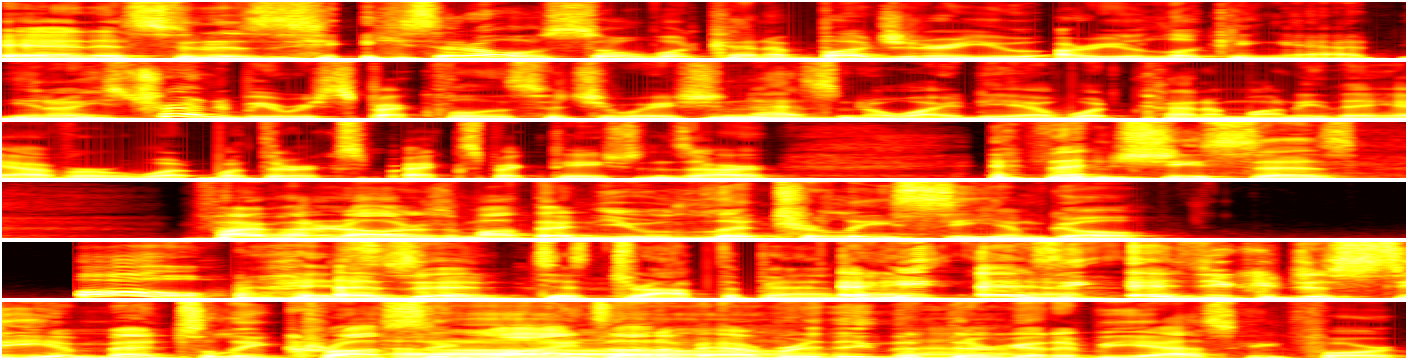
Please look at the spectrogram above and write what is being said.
And as soon as he, he said, "Oh, so what kind of budget are you are you looking at?" You know, he's trying to be respectful of the situation. Has no idea what kind of money they have or what what their ex- expectations are. And then she says, five hundred dollars a month, and you literally see him go, "Oh," as in. just drop the pen. And he, as, Yeah. he, as you could just see him mentally crossing lines out of Oh, everything that they're going to be asking for,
